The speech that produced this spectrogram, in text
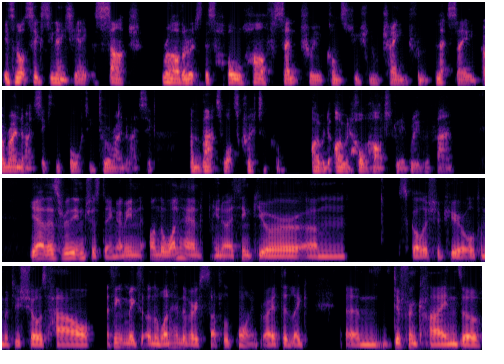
it's not 1688 as such, rather it's this whole half century of constitutional change from let's say around about 1640 to around about 60, and that's what's critical. I would I would wholeheartedly agree with that. Yeah, that's really interesting. I mean, on the one hand, you know, I think your um, scholarship here ultimately shows how I think it makes on the one hand a very subtle point, right? That like um, different kinds of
